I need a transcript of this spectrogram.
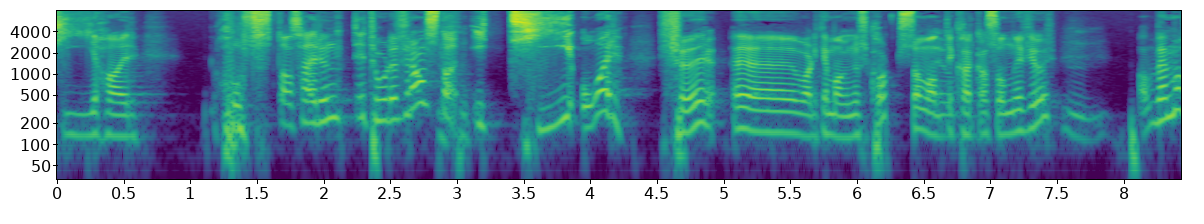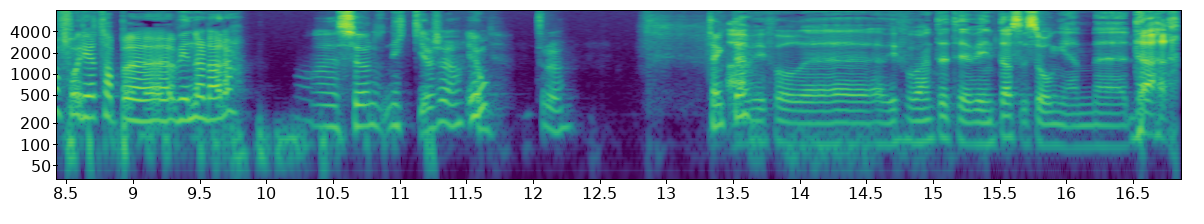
de har hosta seg rundt i Tour de France da, i ti år! Før uh, var det ikke Magnus Kort som vant i Carcassonne i fjor. Mm. Hvem var forrige etappevinner der, da? Søren Nikke, gjør ja. Jo. Tror jeg. Tenk Nei, det. vi, får, uh, vi får vente til vintersesongen. uh, der,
